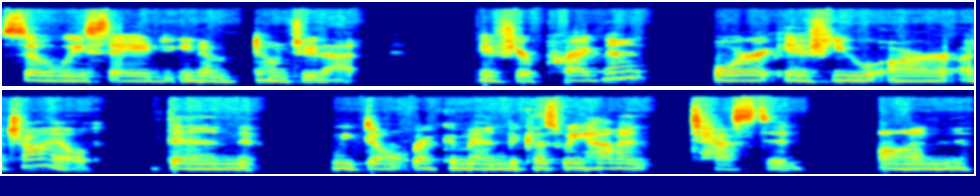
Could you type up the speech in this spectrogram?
So, we say, you know, don't do that. If you're pregnant or if you are a child, then we don't recommend because we haven't tested on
